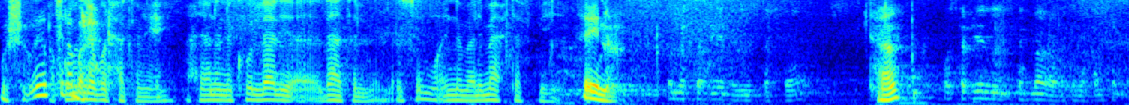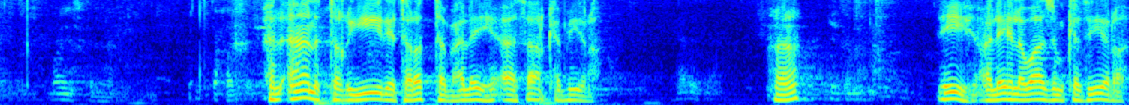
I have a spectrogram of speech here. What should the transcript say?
وش مثل يطلب أبو الحكم يعني. أحيانا يكون لا لذات الاسم وإنما لما يحتف به. إي نعم. ها؟ والتغيير للاستحباب على كل حال. ما يشكل. الآن التغيير يترتب عليه آثار كبيرة. ها؟ إيه عليه لوازم كثيرة.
